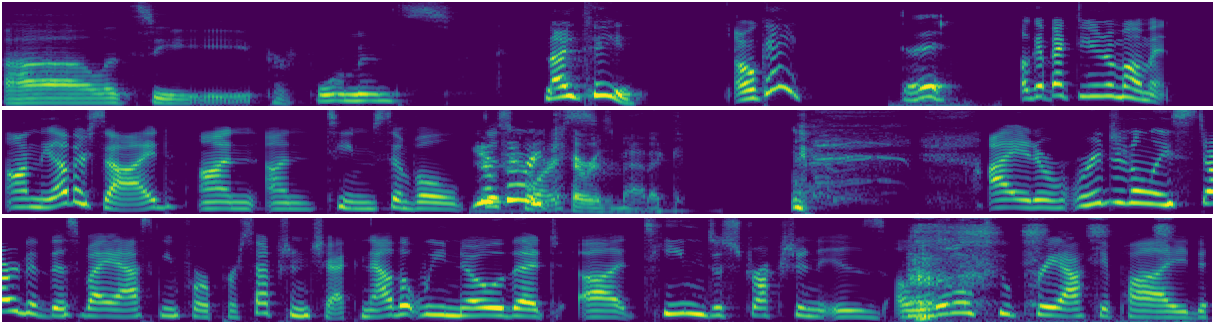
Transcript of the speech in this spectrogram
Uh, let's see. Performance nineteen. okay Good. I'll get back to you in a moment. On the other side, on on Team Civil You're Discourse, very charismatic. I had originally started this by asking for a perception check. Now that we know that uh, Team Destruction is a little too preoccupied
